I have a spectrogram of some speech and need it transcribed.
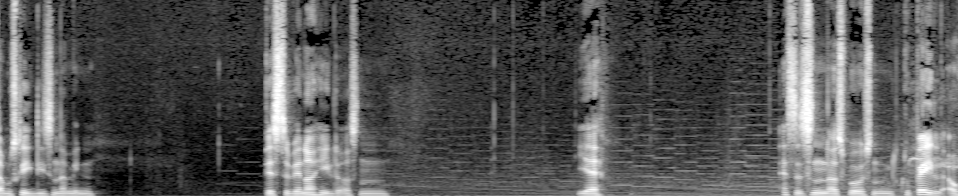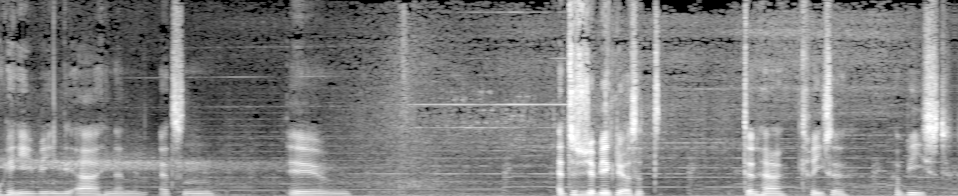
der måske ikke lige sådan er mine bedste venner helt, og sådan, ja, altså sådan også hvor sådan globalt afhængige vi egentlig er af hinanden. At sådan, øh, at det synes jeg virkelig også, at den her krise har vist.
